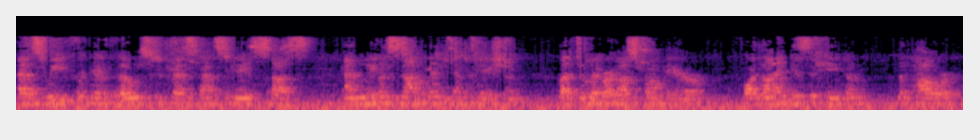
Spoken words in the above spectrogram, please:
as we forgive those who trespass against us. And lead us not into temptation, but deliver us from error. For thine is the kingdom, the power,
